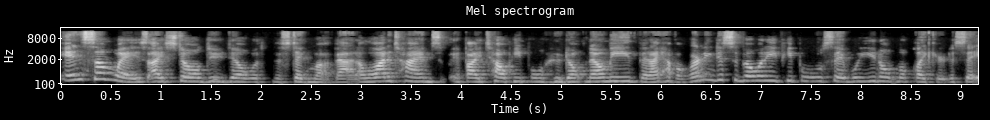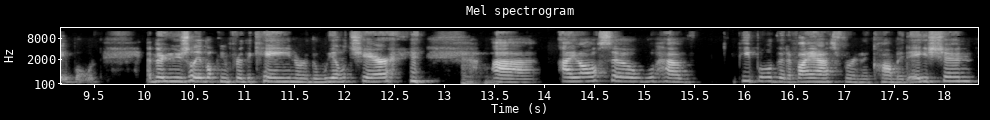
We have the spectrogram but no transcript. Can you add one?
In some ways i still do deal with the stigma of that. A lot of times if i tell people who don't know me that i have a learning disability people will say well you don't look like you're disabled. And they're usually looking for the cane or the wheelchair. Mm-hmm. uh, i also will have people that if i ask for an accommodation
